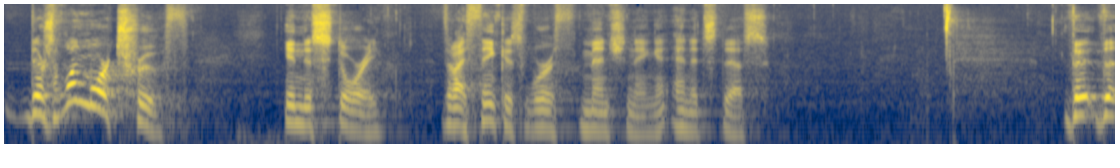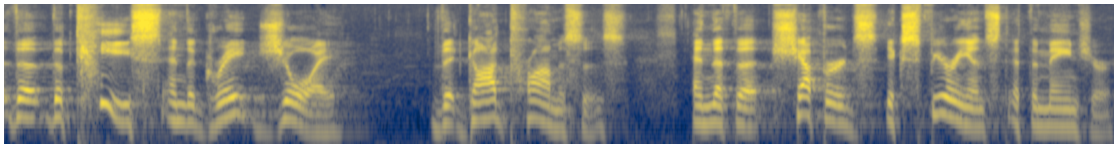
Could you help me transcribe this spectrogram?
There's one more truth in this story that I think is worth mentioning, and it's this. The, the, the, the peace and the great joy that God promises and that the shepherds experienced at the manger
